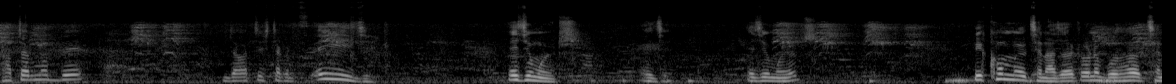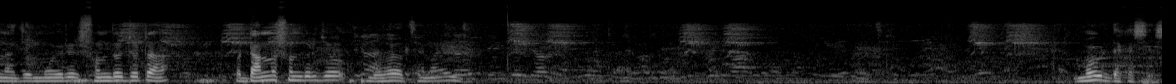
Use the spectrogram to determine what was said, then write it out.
খাঁচার মধ্যে যাওয়ার চেষ্টা করতেছে। এই যে এই যে ময়ূর, এই যে এই যে ময়ূর। পেখম মেলছে না, যার কারণে বোঝা যাচ্ছে না যে ময়ূরের সৌন্দর্যটা ও ডান্য সৌন্দর্য বোঝা যাচ্ছে না। এই যে ময়ূর দেখা শেষ।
